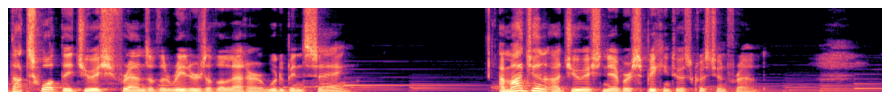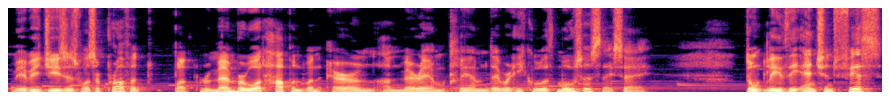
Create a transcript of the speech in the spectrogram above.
That's what the Jewish friends of the readers of the letter would have been saying. Imagine a Jewish neighbour speaking to his Christian friend. Maybe Jesus was a prophet, but remember what happened when Aaron and Miriam claimed they were equal with Moses, they say. Don't leave the ancient faith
